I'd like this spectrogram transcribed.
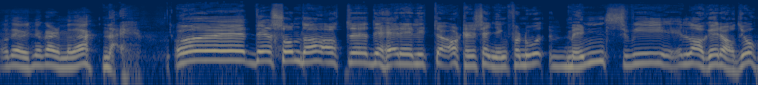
Og det er jo ikke noe galt med det. Nei. Og øh, det er sånn da at øh, det her er litt artigere sending for nå, mens vi lager radio.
